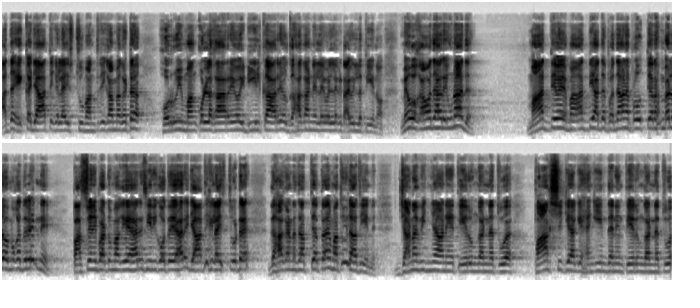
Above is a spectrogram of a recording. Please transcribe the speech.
අද එක ජාතික ලැයිස්තු මන්ත්‍රීකමකට හොරුයි මංකොල්ලකාරයෝයි ඩීල්කාරයෝ ගහගන්න ලෙවල් එකට අවිල්ලා තියෙනවා. මෙව කවදා හරි වුණාද? මාධ්‍යවේ මාධ්‍ය අද ප්‍රධාන ප්‍රවෘත්ති අරන් බැලුවා මොකද වෙන්නේ? පස්වෙනි පටුමගේ හරි සිරිකොතේ හරි ජාතික ලයිස්තුවට ගහගන්න තත්ත්වයක් තමයි මතුවලා තියෙන්නේ. ජන විඥානයේ තේරුම් ගන්න නැතුව පාක්ෂිකයාගේ හැඟීම් දැනීම් තේරුම් ගන්න නැතුව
